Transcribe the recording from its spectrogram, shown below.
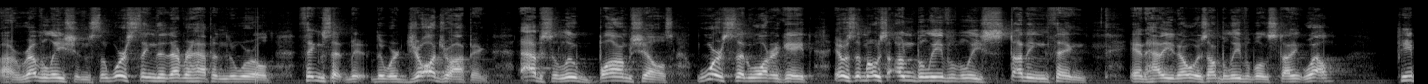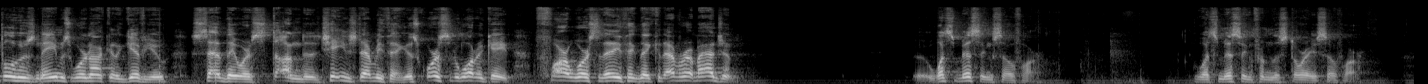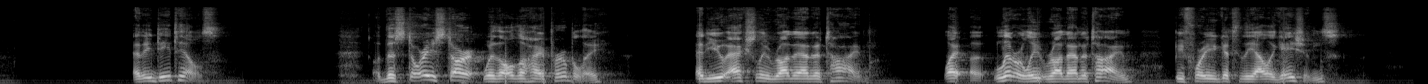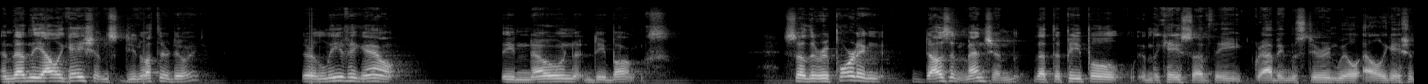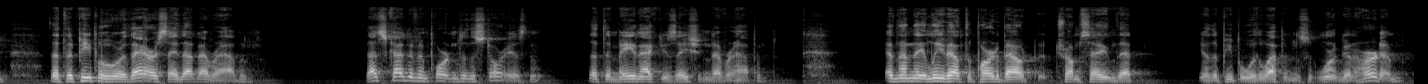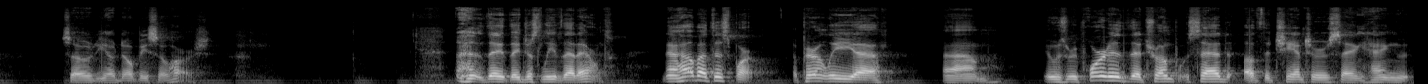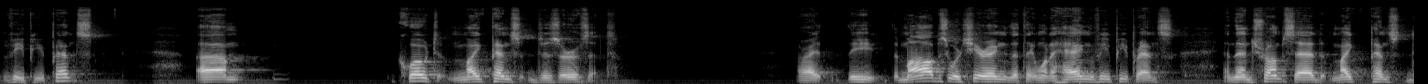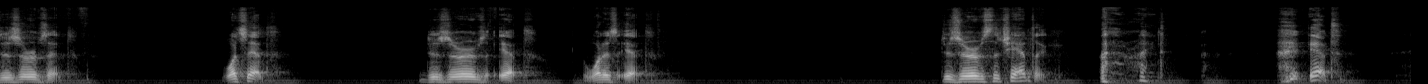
uh, revelations, the worst thing that ever happened in the world, things that, that were jaw dropping, absolute bombshells, worse than Watergate. It was the most unbelievably stunning thing. And how do you know it was unbelievable and stunning? Well, people whose names we're not going to give you said they were stunned and it changed everything. It's worse than Watergate, far worse than anything they could ever imagine. What's missing so far? What's missing from the story so far? Any details? The stories start with all the hyperbole, and you actually run out of time. Like, uh, literally run out of time before you get to the allegations. And then the allegations, do you know what they're doing? They're leaving out the known debunks. So the reporting doesn't mention that the people, in the case of the grabbing the steering wheel allegation, that the people who were there say that never happened. That's kind of important to the story, isn't it? That the main accusation never happened. And then they leave out the part about Trump saying that you know, the people with weapons weren't going to hurt him, so you know, don't be so harsh. they, they just leave that out. Now, how about this part? Apparently, uh, um, it was reported that Trump said of the chanters saying, hang VP Pence, um, quote, Mike Pence deserves it. All right, the, the mobs were cheering that they want to hang VP Pence, and then Trump said Mike Pence deserves it. What's it? Deserves it. What is it? Deserves the chanting, right? It.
